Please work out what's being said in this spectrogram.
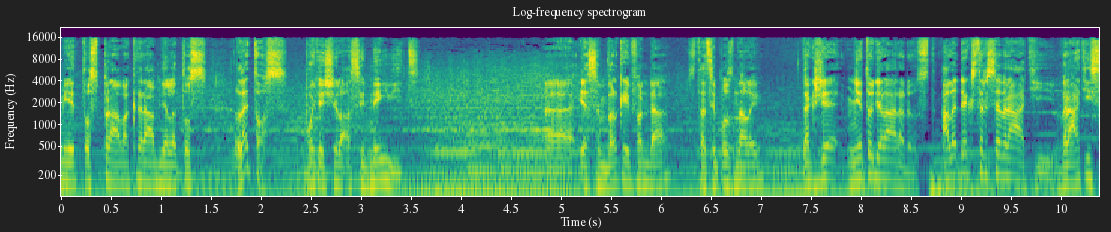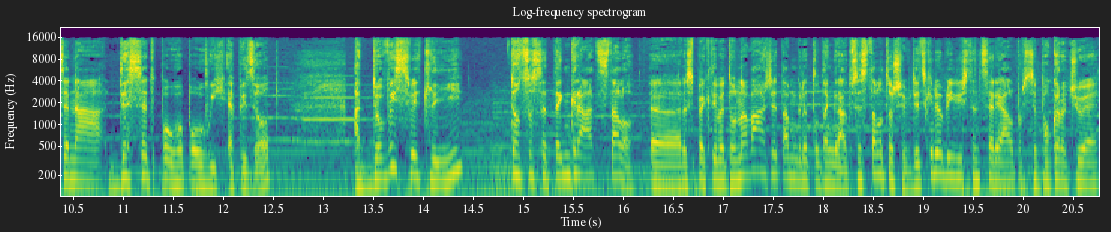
je to zpráva, která mě letos, letos potěšila asi nejvíc. Uh, já jsem velký fanda, jste si poznali, takže mě to dělá radost. Ale Dexter se vrátí. Vrátí se na 10 pouhopouhých epizod a dovysvětlí to, co se tenkrát stalo. E, respektive to naváže tam, kde to tenkrát přestalo, což je vždycky dobrý, když ten seriál prostě pokračuje.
